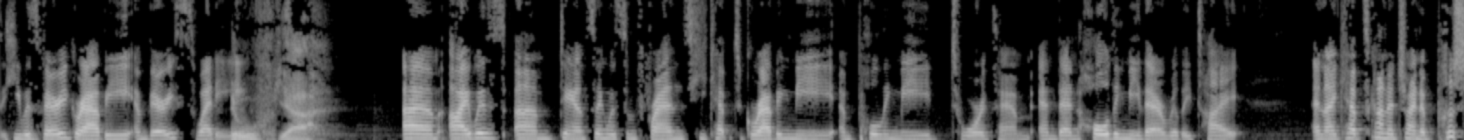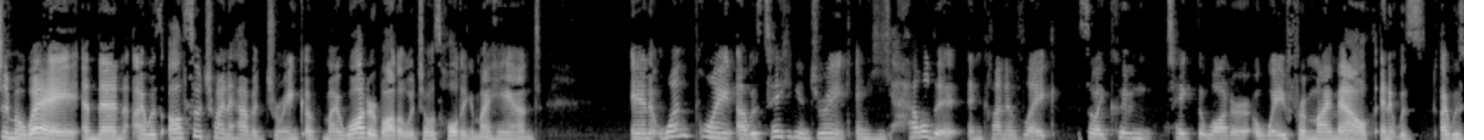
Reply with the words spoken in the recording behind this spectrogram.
He was very grabby and very sweaty. Ooh, yeah. Um, I was um dancing with some friends. He kept grabbing me and pulling me towards him, and then holding me there really tight. And I kept kind of trying to push him away. And then I was also trying to have a drink of my water bottle, which I was holding in my hand. And at one point, I was taking a drink, and he held it and kind of like so I couldn't take the water away from my mouth, and it was I was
